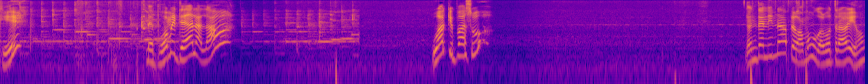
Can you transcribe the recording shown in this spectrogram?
¿Qué? ¿Me puedo meter a la lava? ¿What? ¿Qué pasó? No entendí nada, pero vamos a jugar otra vez, ¿no?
